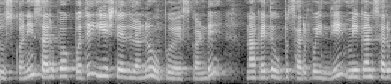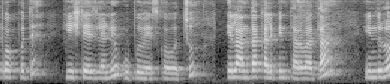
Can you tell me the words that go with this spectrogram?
చూసుకొని సరిపోకపోతే ఈ స్టేజ్లోనే ఉప్పు వేసుకోండి. నాకైతే ఉప్పు సరిపోయింది. మీకు కానీ సరిపోకపోతే ఈ స్టేజ్లోనే ఉప్పు వేసుకోవచ్చు. ఇలా అంతా కలిపిన తర్వాత ఇందులో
